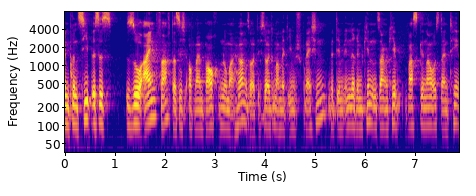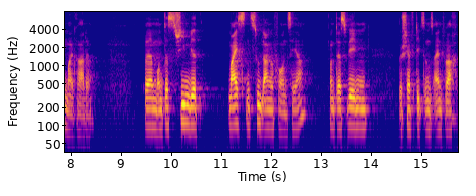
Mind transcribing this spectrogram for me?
im Prinzip ist es so einfach, dass ich auf meinen Bauch nur mal hören sollte. Ich sollte mal mit ihm sprechen, mit dem inneren Kind und sagen, okay, was genau ist dein Thema gerade? Ähm, und das schieben wir meistens zu lange vor uns her. Und deswegen beschäftigt es uns einfach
